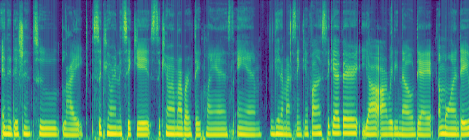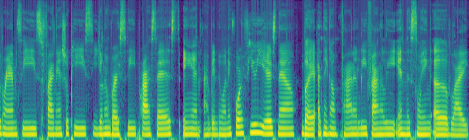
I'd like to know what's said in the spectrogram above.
in addition to like securing the tickets, securing my birthday plans, and getting my sinking funds together. Y'all already know that I'm on Dave Ramsey's Financial Peace University process, and I've been doing it for a few years now. But I think I'm finally, finally in the swing of like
